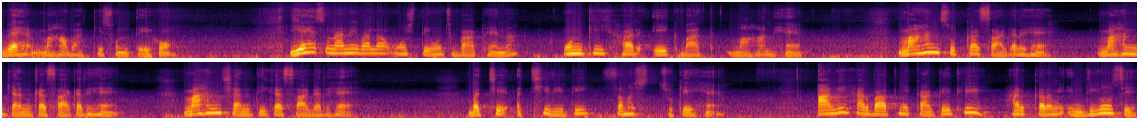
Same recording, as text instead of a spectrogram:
वह महावाक्य सुनते हो। यह सुनाने वाला ऊंचते ऊँच बाप है ना? उनकी हर एक बात महान है। महान सुख का सागर है, महान ज्ञान का सागर है, महान शांति का सागर है। बच्चे अच्छी रीति समझ चुके हैं। आगे हर बात में कांटे थे, हर कर्म इंद्रियों से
